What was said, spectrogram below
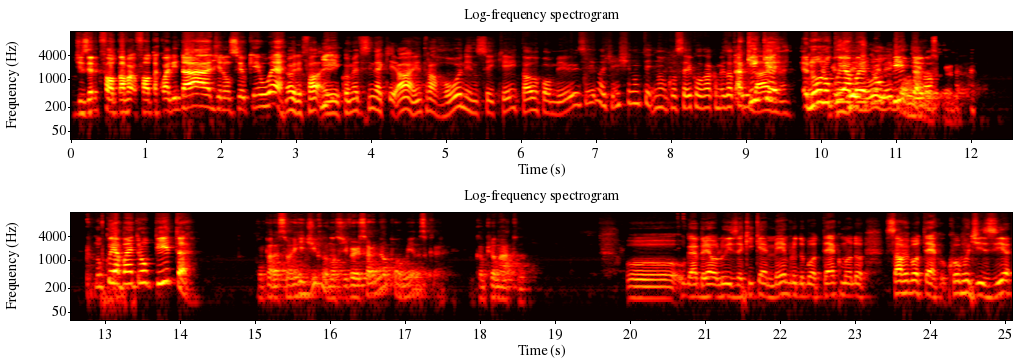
dizendo que faltava falta qualidade, não sei o que. Ué. Não, ele, fala, e... ele comenta assim, né, que ah, entra Rony, não sei quem tal no Palmeiras, e a gente não, tem, não consegue colocar com a mesma qualidade. Quem que é? né? No, no Cuiabá entrou o Pita. No Cuiabá entrou o Pita. comparação é ridícula. Nosso adversário não é o Palmeiras, cara. O campeonato. O, o, Gabriel Luiz aqui, que é membro do Boteco, mandou: Salve Boteco, como dizia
